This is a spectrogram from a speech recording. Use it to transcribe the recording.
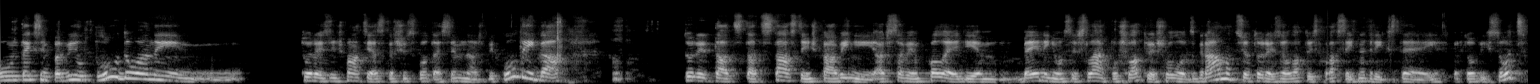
Un, teiksim, par Vilnu Plūdoni, toreiz viņš mācījās, ka šis skolotājs seminārs bija Kuldīgā. Tur ir tāds, tāds stāstījums, kā viņi ar saviem kolēģiem bērniņos ir slēpuši latviešu valodas grāmatas, jo toreiz jau Latvijas klasīt nedrīkstēja, par to bija sots.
